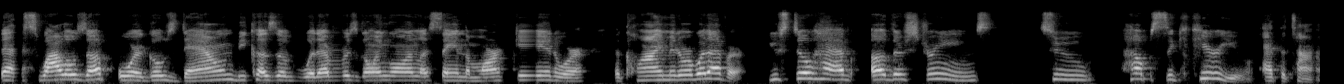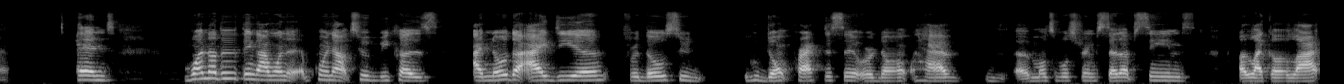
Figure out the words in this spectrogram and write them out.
that swallows up or goes down because of whatever's going on, let's say in the market or the climate or whatever, you still have other streams to help secure you at the time. And one other thing I want to point out too, because I know the idea for those who who don't practice it or don't have a multiple stream setup seems uh, Uh, like a lot.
